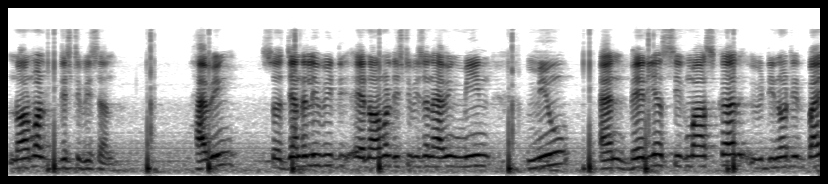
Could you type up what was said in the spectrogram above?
normal distribution. Having so generally we a normal distribution having mean mu and variance sigma square we denote it by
